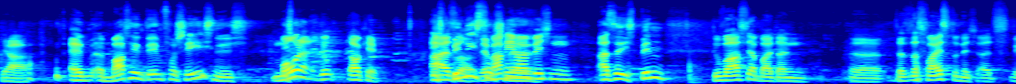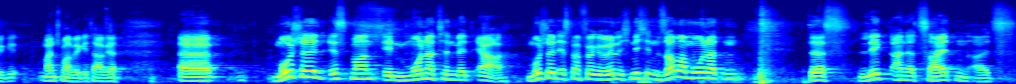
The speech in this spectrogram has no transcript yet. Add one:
Ja. Ähm, äh, Martin, den verstehe ich nicht. Monat, du, okay. Also, bin nicht wir so machen hier mal ein schnell. bisschen. Also ich bin, Du warst ja bei deinen. Äh, das, das weißt du nicht als Vege manchmal Vegetarier. Äh, Muscheln isst man in Monaten mit R. Muscheln isst man für gewöhnlich nicht in Sommermonaten. Das liegt an der Zeiten, als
